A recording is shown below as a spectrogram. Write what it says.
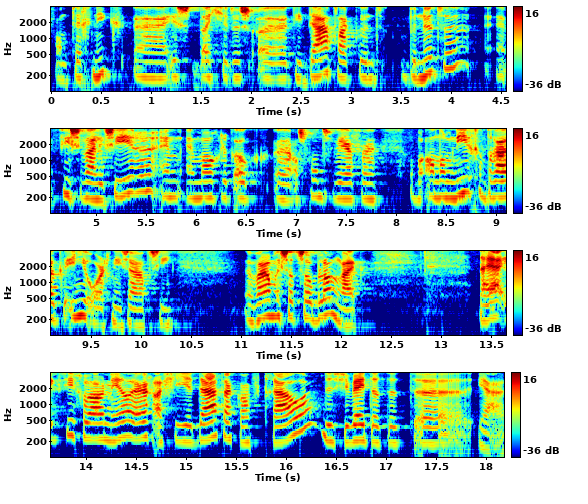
van techniek, uh, is dat je dus die data kunt benutten, visualiseren en, en mogelijk ook als fondswerver op een andere manier gebruiken in je organisatie. waarom is dat zo belangrijk? Nou ja, ik zie gewoon heel erg als je je data kan vertrouwen. Dus je weet dat het ja,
